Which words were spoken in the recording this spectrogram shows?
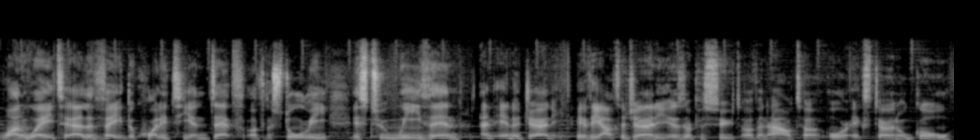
One way to elevate the quality and depth of the story is to weave in an inner journey. If the outer journey is the pursuit of an outer or external goal,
